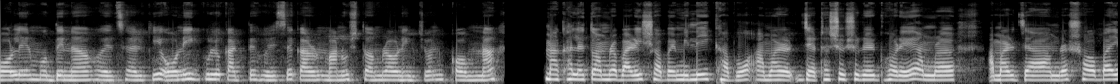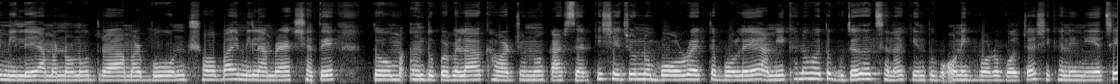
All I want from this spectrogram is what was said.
বলের মধ্যে নেওয়া হয়েছে আর কি। অনেকগুলো কাটতে হয়েছে, কারণ মানুষ তো আমরা অনেকজন, কম না। মাখালে তো আমরা বাড়ির সবাই মিলেই খাব। আমার জ্যাঠা শ্বশুরের ঘরে আমরা, আমার যা, আমরা সবাই মিলে, আমার ননদরা, আমার বোন, সবাই মিলে আমরা একসাথে তো দুপুরবেলা খাওয়ার জন্য কাটছে আর কি। সেজন্য বড় একটা বলে, আমি এখানে হয়তো বোঝা যাচ্ছে না, কিন্তু অনেক বড় বলটা সেখানে নিয়েছি।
